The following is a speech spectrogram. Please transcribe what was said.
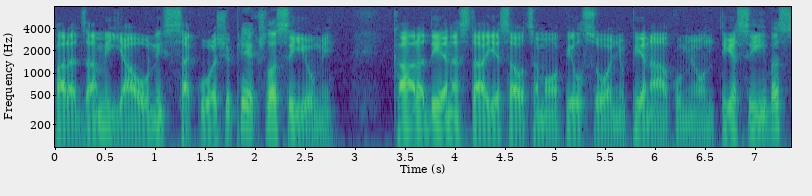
paredzami jauni sekoši priekšlasījumi kara dienestā iesaucamo pilsoņu pienākumi un tiesības,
